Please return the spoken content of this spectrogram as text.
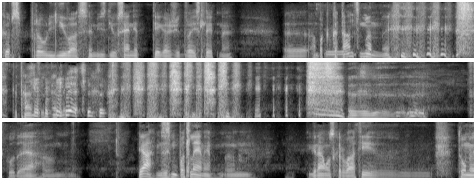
kar spravljiva, se mi zdi, vse je tega že 20 let. Ne? Uh, ampak mm. katanc manj, katanc manj. Tako da, ja. Um, ja, zdaj smo pa tlene. Um, igramo s Hrvati. To me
